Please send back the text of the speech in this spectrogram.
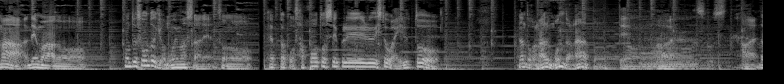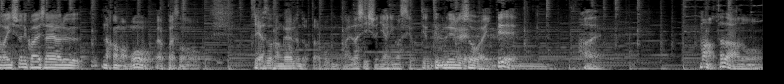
まあ、でもあの、本当にその時思いましたね。その、やっぱこうサポートしてくれる人がいると、なんとかなるもんだなと思って、はそうですね。い。はい。だから一緒に会社やる仲間も、やっぱりその、じゃあ安田さんがやるんだったら僕も金出して一緒にやりますよって言ってくれる人がいて、はい。まあ、ただ、あの、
